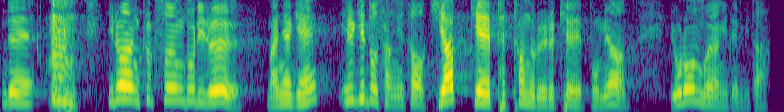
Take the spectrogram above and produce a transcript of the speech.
근데 이러한 극소용돌이를 만약에 일기도상에서 기압계 패턴으로 이렇게 보면 이런 모양이 됩니다.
